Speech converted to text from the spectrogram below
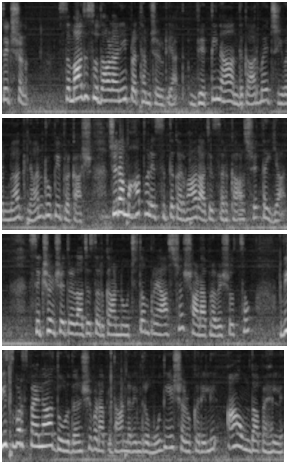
શિક્ષણ. સમાજ સુધારણાની પ્રથમ જરૂરિયાત. વ્યક્તિના અંધકારમય જીવનમાં જ્ઞાનરૂપી પ્રકાશ, જેના મહત્વને સિદ્ધ કરવા રાજ્ય સરકાર છે તૈયાર. શિક્ષણ ક્ષેત્રે રાજ્ય સરકારનો ઉચ્ચતમ પ્રયાસ છે શાળા પ્રવેશોત્સવ. વીસ વર્ષ પહેલા દૂરદર્શી વડાપ્રધાન નરેન્દ્ર મોદીએ શરૂ કરેલી આ ઉમદા પહેલને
